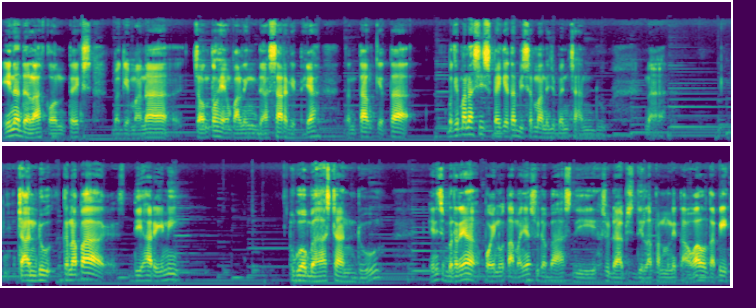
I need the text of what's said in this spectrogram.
ini adalah konteks bagaimana contoh yang paling dasar gitu ya tentang kita bagaimana sih supaya kita bisa manajemen candu. Nah, candu. Kenapa di hari ini gue bahas candu? Ini sebenarnya poin utamanya sudah bahas di sudah habis di 8 menit awal tapi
